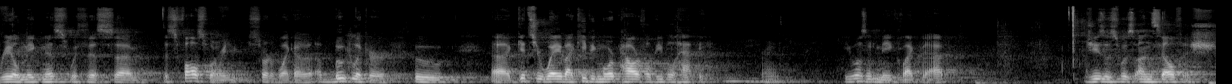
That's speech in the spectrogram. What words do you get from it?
real meekness with this, um, this false one, where you're sort of like a, a bootlicker who uh, gets your way by keeping more powerful people happy. Right? He wasn't meek like that. Jesus was unselfish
